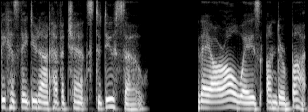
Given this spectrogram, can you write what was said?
because they do not have a chance to do so. They are always under butt.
